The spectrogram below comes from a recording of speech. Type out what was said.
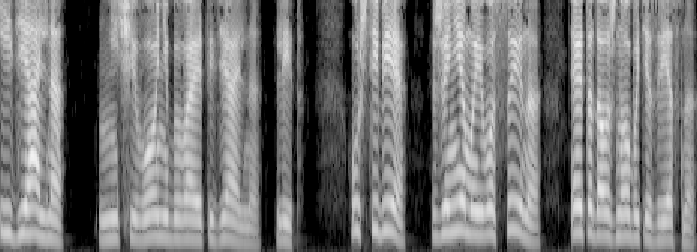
идеально. Ничего не бывает идеально, Лид. Уж тебе, жене моего сына, это должно быть известно.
